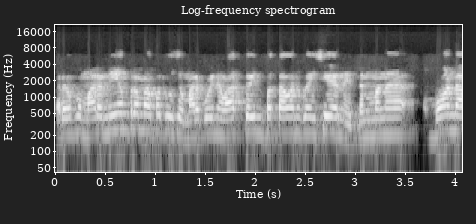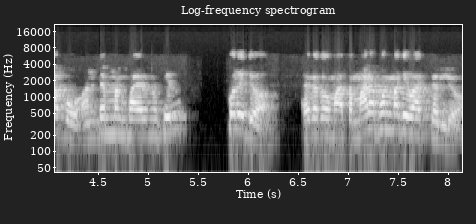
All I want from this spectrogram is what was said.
અરે હું મારા નિયમ પ્રમાણે પતવું છે. મારે કોઈને વાત કરીને પતાવવાનું કઈ છે નહીં. તમે મને બોન્ડ આપો અને તમે મને ફાયરનું સીલ ખોલી દો. એટલે તો તમારા ફોનમાંથી વાત કરી લ્યો.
